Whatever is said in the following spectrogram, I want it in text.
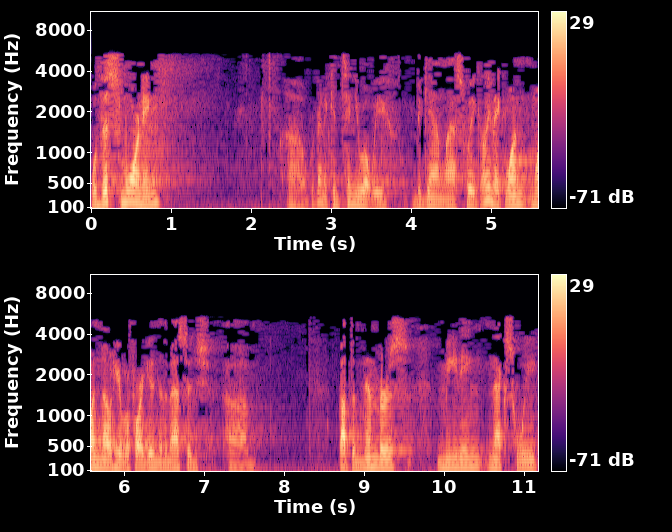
Well, this morning, uh, we're going to continue what we began last week. Let me make one, one note here before I get into the message um, about the members meeting next week.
